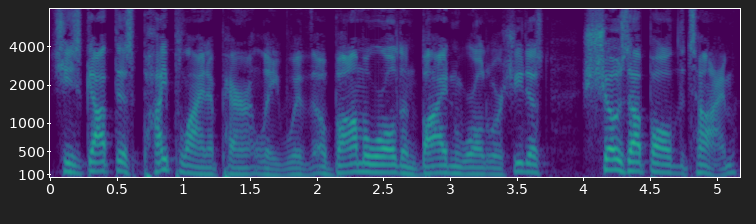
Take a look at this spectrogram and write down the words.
She's got this pipeline, apparently, with Obama world and Biden world, where she just shows up all the time.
